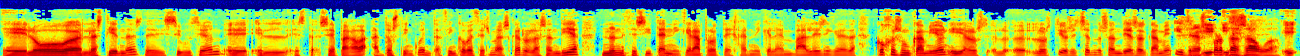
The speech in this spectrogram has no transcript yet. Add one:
Eh, luego en las tiendas de distribución eh, el, esta, se pagaba a 2,50, cinco veces más. Claro, la sandía no necesita ni que la protejas, ni que la embales, ni que la... coges un camión y a los, los tíos echando sandías al camión y transportas y, y, agua. Y,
